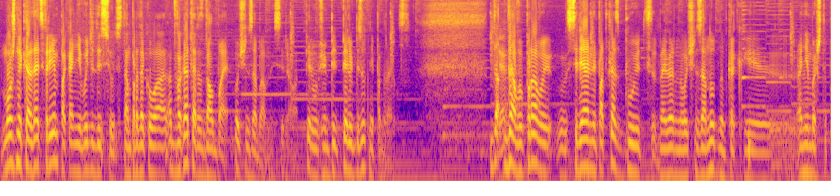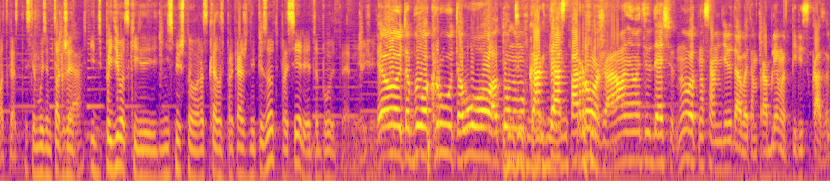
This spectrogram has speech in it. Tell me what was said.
можно коротать время, пока не выйдет из. Там про такого адвоката раздолбая. Очень забавный сериал. Первый, в общем, пе- первый эпизод мне понравился. Да, Да? да, вы правы. Сериальный подкаст будет, наверное, очень занудным, как и э, анимешный подкаст. Если мы будем также Да. по-идиотски не смешно рассказывать про каждый эпизод, про серию, это будет, наверное, не очень О, это было круто, о, а то он ему как даст по роже, а он ему туда-сюда. Ну вот, на самом деле, да, в этом проблема пересказов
